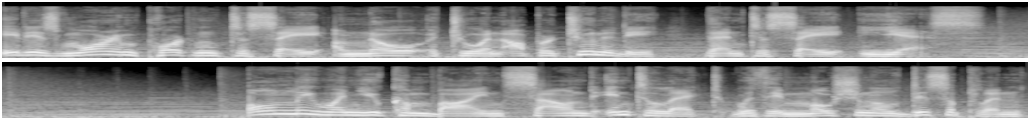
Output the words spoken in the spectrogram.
It is more important to say a no to an opportunity than to say yes. Only when you combine sound intellect with emotional discipline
